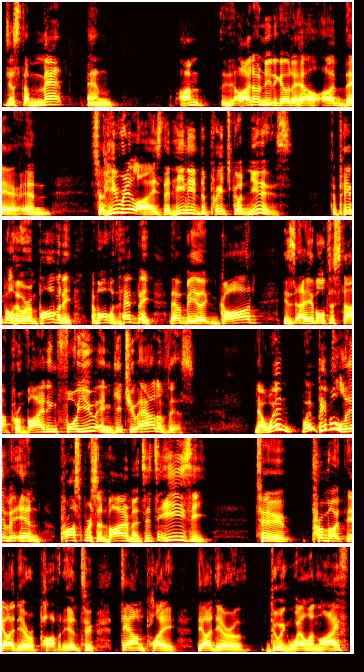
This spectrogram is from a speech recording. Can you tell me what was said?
just a mat. And I'm, I don't need to go to hell. I'm there. And so he realized that he needed to preach good news to people who are in poverty. And what would that be? That would be that God is able to start providing for you and get you out of this. Now, when, when people live in prosperous environments, it's easy to promote the idea of poverty and to downplay the idea of doing well in life.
